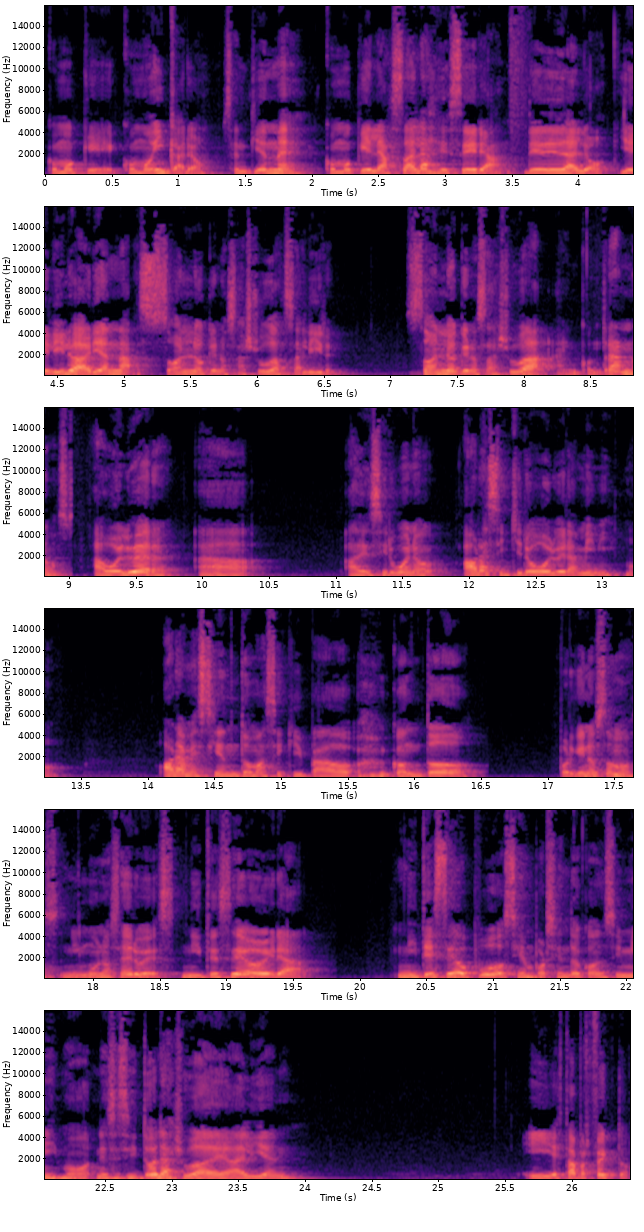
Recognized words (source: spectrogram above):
como que, como Ícaro, ¿se entiende? Como que las alas de cera de Dédalo y el hilo de Arianda son lo que nos ayuda a salir, son lo que nos ayuda a encontrarnos, a volver, a, a decir, bueno, ahora sí quiero volver a mí mismo, ahora me siento más equipado con todo, porque no somos ningunos héroes, ni Teseo era ni Teseo pudo 100% con sí mismo, necesitó la ayuda de alguien. Y está perfecto.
